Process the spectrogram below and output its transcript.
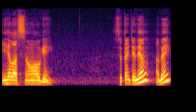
em relação a alguém. Você está entendendo? Amém?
